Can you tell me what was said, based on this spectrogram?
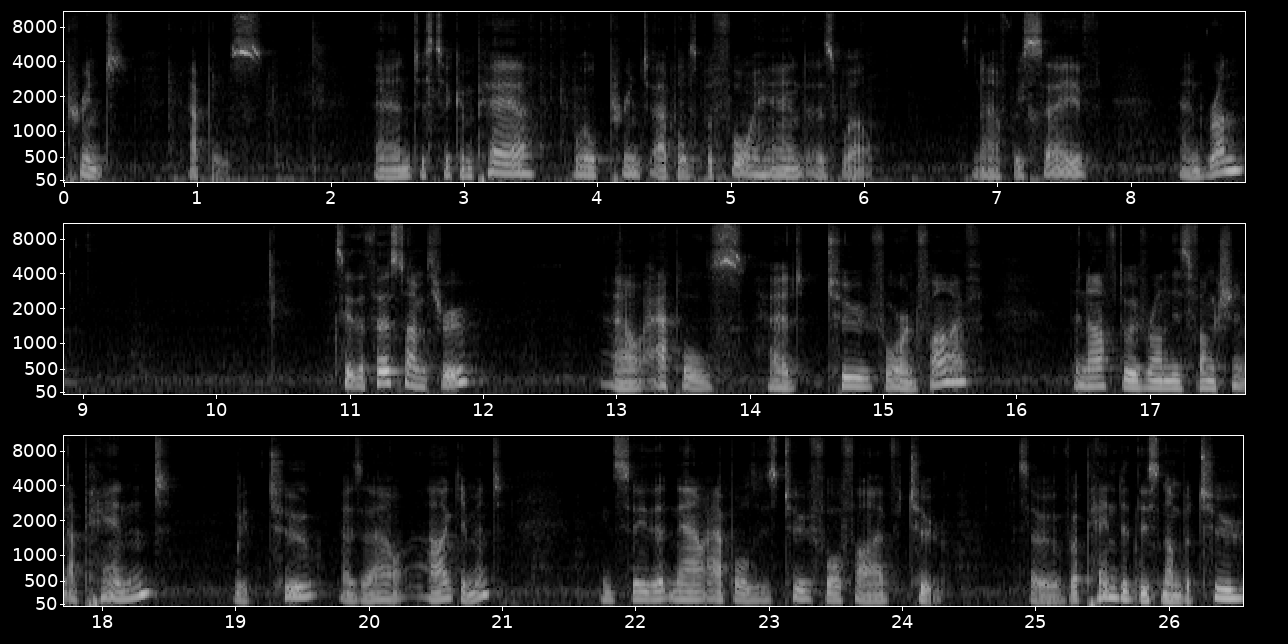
print apples. And just to compare, we'll print apples beforehand as well. So now if we save and run, see the first time through, our apples had 2, 4, and 5. Then after we've run this function append with 2 as our argument, you can see that now apples is 2, 4, 5, 2. So we've appended this number 2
